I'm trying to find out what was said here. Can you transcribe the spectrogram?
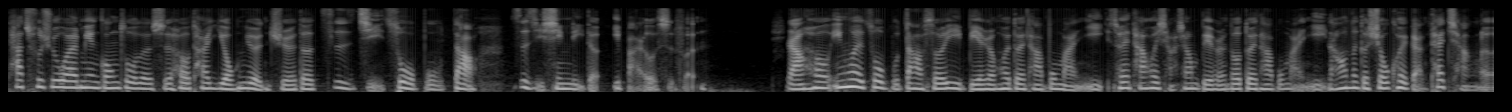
他出去外面工作的时候，他永远觉得自己做不到自己心里的一百二十分。然后因为做不到，所以别人会对他不满意，所以他会想象别人都对他不满意，然后那个羞愧感太强了，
